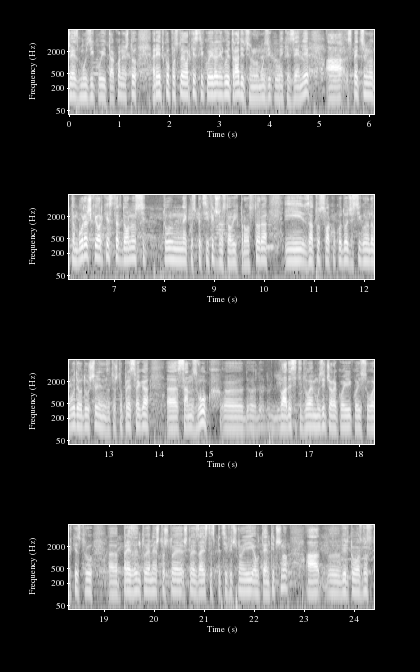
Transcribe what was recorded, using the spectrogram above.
jazz muziku i tako nešto. Redko postoje orkestri koji neguju tradicionalnu muziku neke zemlje, a specijalno tamburaški orkestar donosi tu neku specifičnost ovih prostora i zato svako ko dođe sigurno da bude oduševljen, zato što pre svega uh, sam zvuk 22 uh, muzičara koji, koji su u orkestru uh, prezentuje nešto što je, što je zaista specifično i autentično, a virtuoznost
